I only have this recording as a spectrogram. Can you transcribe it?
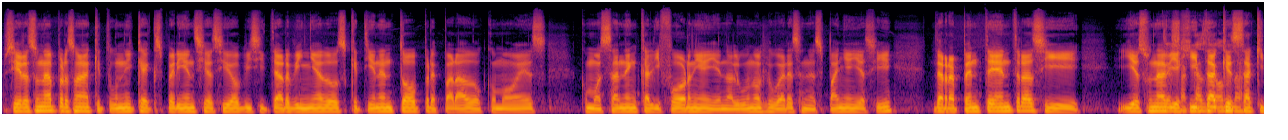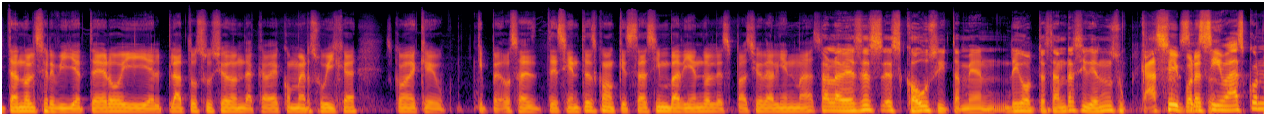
si eres una persona que tu única experiencia ha sido visitar viñedos que tienen todo preparado, como es, como están en California y en algunos lugares en España y así, de repente entras y, y es una viejita que está quitando el servilletero y el plato sucio donde acaba de comer su hija. Es como de que, que o sea, te sientes como que estás invadiendo el espacio de alguien más. a la vez es, es cozy también. Digo, te están recibiendo en su casa. Sí, por Si- eso. Si vas con,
